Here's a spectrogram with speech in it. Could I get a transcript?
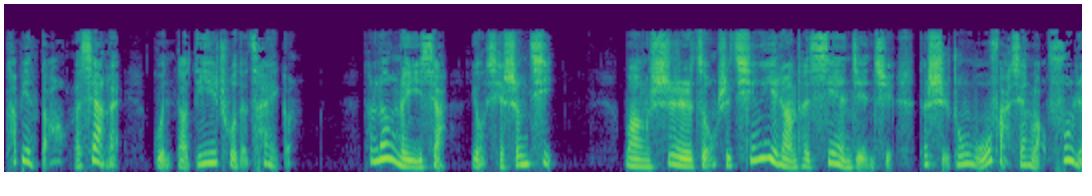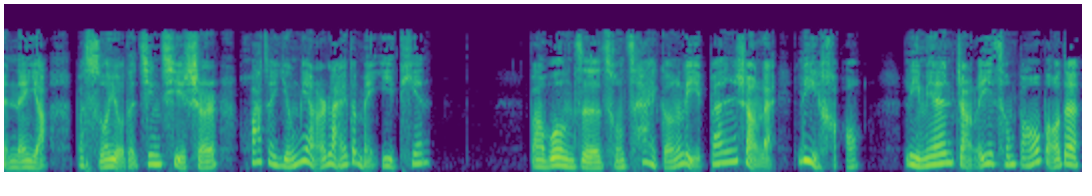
他便倒了下来。滚到低处的菜梗，他愣了一下，有些生气。往事总是轻易让他陷进去，他始终无法像老妇人那样，把所有的精气神儿花在迎面而来的每一天。把瓮子从菜梗里搬上来，立好，里面长了一层薄薄的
